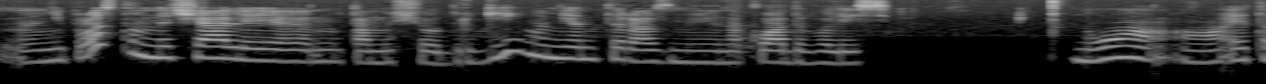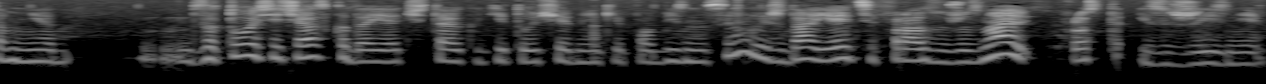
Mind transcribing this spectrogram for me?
э, непросто в начале, ну, там еще другие моменты разные накладывались. Но а, это мне Зато сейчас, когда я читаю какие-то учебники по бизнес-инглиш, да, я эти фразы уже знаю просто из жизни.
